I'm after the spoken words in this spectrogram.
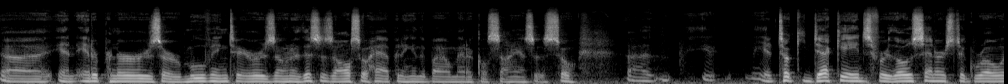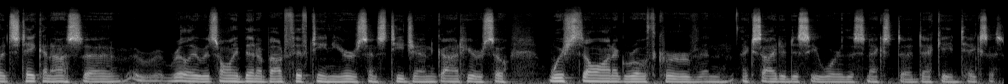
uh, and entrepreneurs are moving to Arizona, this is also happening in the biomedical sciences. So uh, it took decades for those centers to grow. It's taken us, uh, really, it's only been about 15 years since TGen got here. So we're still on a growth curve and excited to see where this next uh, decade takes us.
